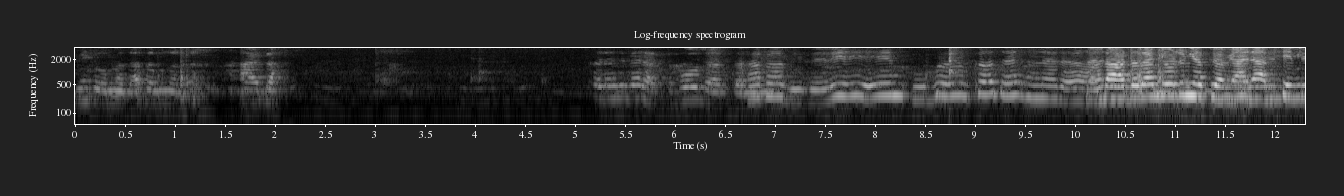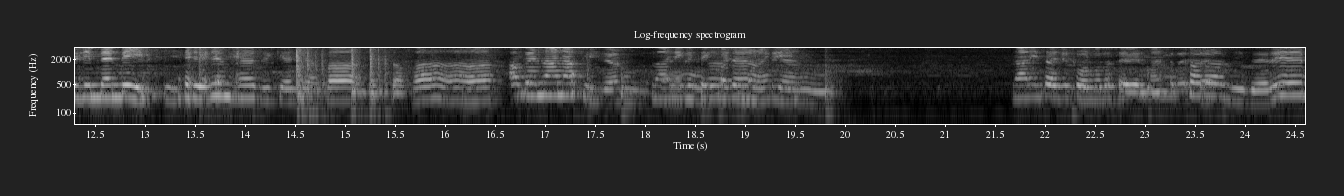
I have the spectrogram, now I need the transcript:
neydi onun adı? Adamın adı. Arda. Karabiber attı. Bolca attı. Karabiberim bu kaderlere. Ben de Arda'dan gördüm yapıyorum yani. ha, Bir şey bildiğimden değil. İçelim her gece bari sabah. Ama ben nane atmayacağım. Naneyle pek başım hoş değil. Naneyi sadece çorbada severim arkadaşlar. Karabiberim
